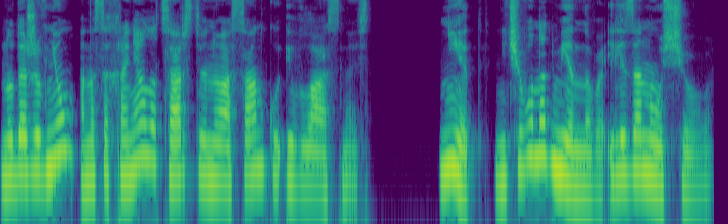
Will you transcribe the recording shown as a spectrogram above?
но даже в нем она сохраняла царственную осанку и властность. Нет, ничего надменного или заносчивого,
